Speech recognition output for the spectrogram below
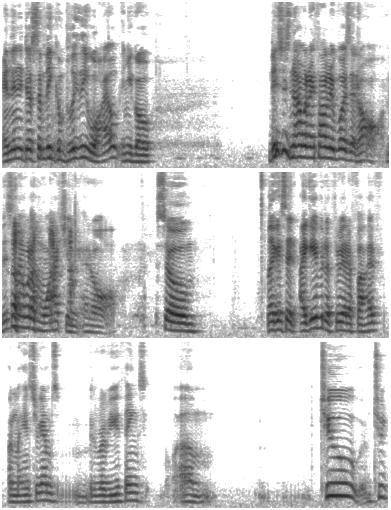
And then it does something completely wild, and you go, this is not what I thought it was at all. This is not what I'm watching at all. So, like I said, I gave it a three out of five on my Instagram's review things. Um, two, two.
